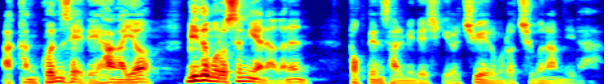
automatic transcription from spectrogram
악한 권세에 대항하여 믿음으로 승리해 나가는 복된 삶이 되시기를 주의 이름으로 축원합니다.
